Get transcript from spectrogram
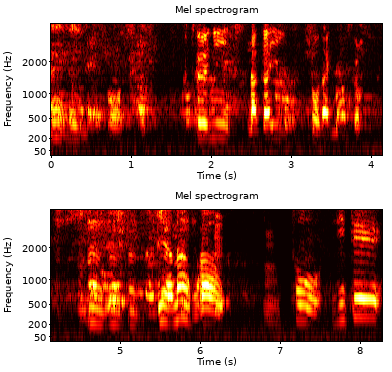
うん。うん。もう普通に仲いい兄弟なん。ですよ。うんうん。うん。いや、なんか、うん、そう、似て、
